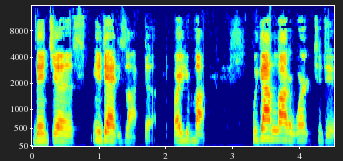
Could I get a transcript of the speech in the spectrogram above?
than just your daddy's locked up or your mom. We got a lot of work to do,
